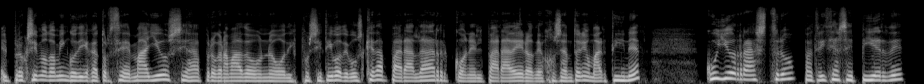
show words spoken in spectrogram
El próximo domingo, día 14 de mayo, se ha programado un nuevo dispositivo de búsqueda para dar con el paradero de José Antonio Martínez cuyo rastro, Patricia, se pierde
